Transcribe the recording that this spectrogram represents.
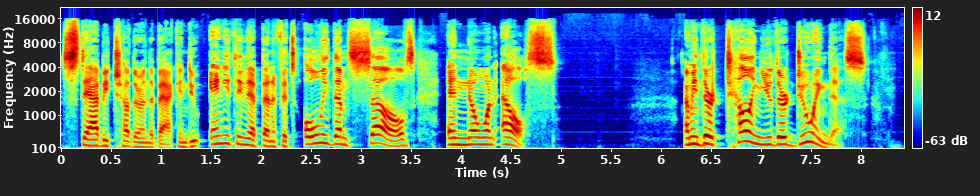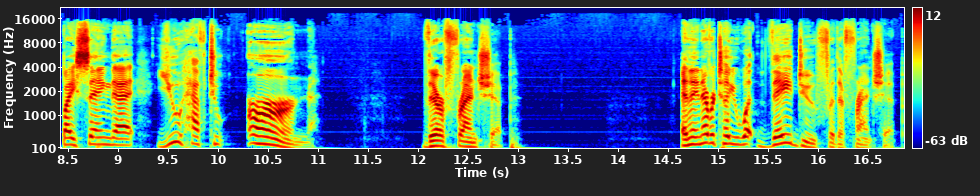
stab each other in the back, and do anything that benefits only themselves and no one else. I mean, they're telling you they're doing this by saying that you have to earn their friendship. And they never tell you what they do for the friendship,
